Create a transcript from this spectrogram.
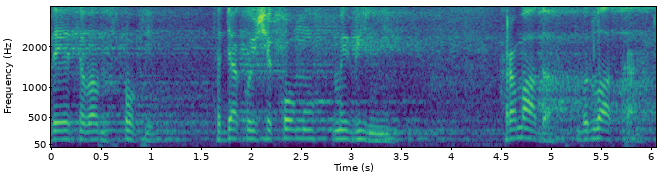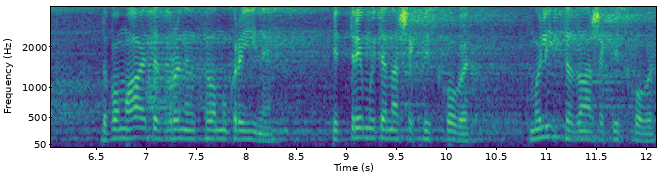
дається вам спокій, та дякуючи кому ми вільні. Громадо, будь ласка, допомагайте Збройним силам України, підтримуйте наших військових, моліться за наших військових,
